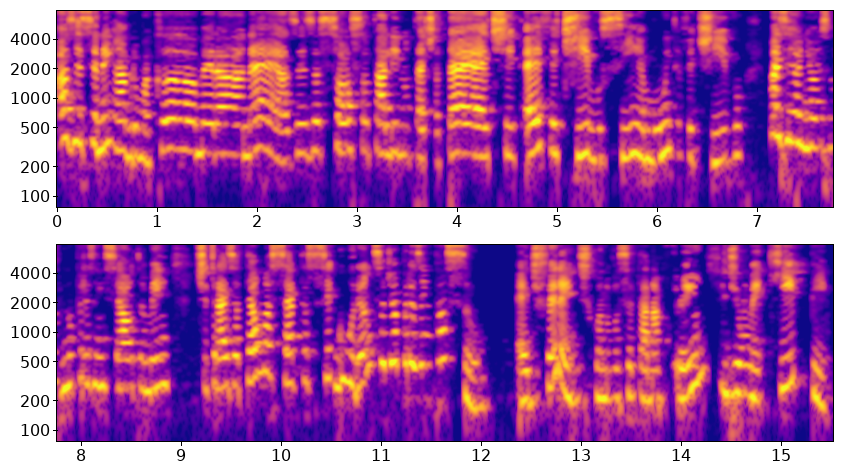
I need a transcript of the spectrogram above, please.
Às vezes você nem abre uma câmera, né? Às vezes é só você tá ali no tete a tete. É efetivo, sim, é muito efetivo. Mas reuniões no presencial também te traz até uma certa segurança de apresentação é diferente. Quando você está na frente de uma equipe,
